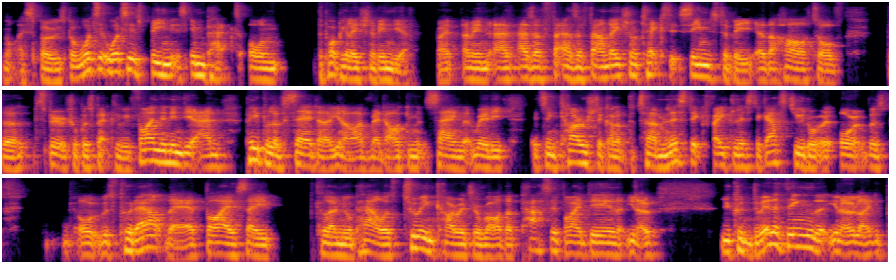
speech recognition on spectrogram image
not I suppose, but what's it, what's it's been its impact on the population of India, right? I mean, as, as a as a foundational text, it seems to be at the heart of the spiritual perspective we find in India. And people have said, uh, you know, I've read arguments saying that really it's encouraged a kind of deterministic, fatalistic attitude, or or it was or it was put out there by, say, colonial powers to encourage a rather passive idea that you know you couldn't do anything that you know like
